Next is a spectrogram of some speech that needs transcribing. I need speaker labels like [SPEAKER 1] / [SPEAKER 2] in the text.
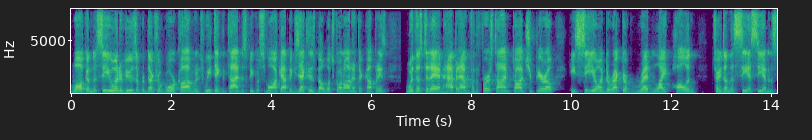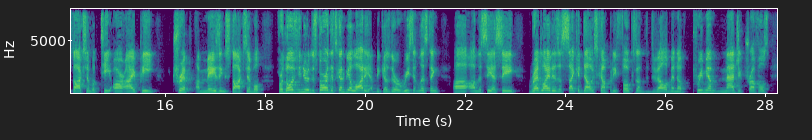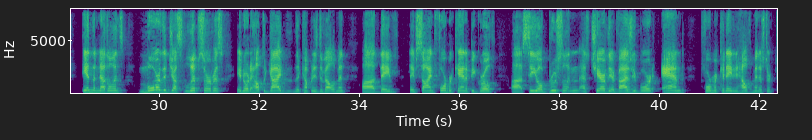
[SPEAKER 1] Welcome to CEO Interviews, a production of Agoracom, which we take the time to speak with small cap executives about what's going on at their companies. With us today, I'm happy to have him for the first time, Todd Shapiro. He's CEO and director of Red Light Holland, trades on the CSE under the stock symbol TRIP, TRIP, amazing stock symbol. For those of you new to the story, that's going to be a lot of you because they're a recent listing uh, on the CSE. Red Light is a psychedelics company focused on the development of premium magic truffles in the Netherlands more than just lip service in order to help to guide the company's development. Uh, they've they've signed former Canopy Growth uh, CEO Bruce Linton as chair of the advisory board and former Canadian Health Minister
